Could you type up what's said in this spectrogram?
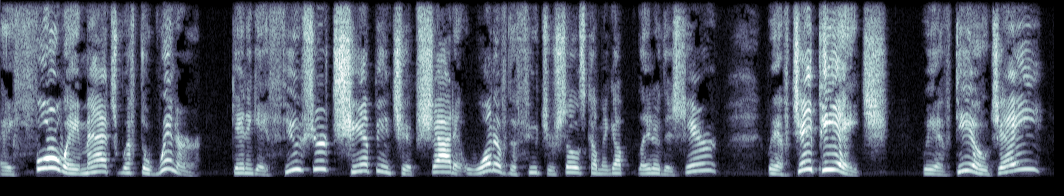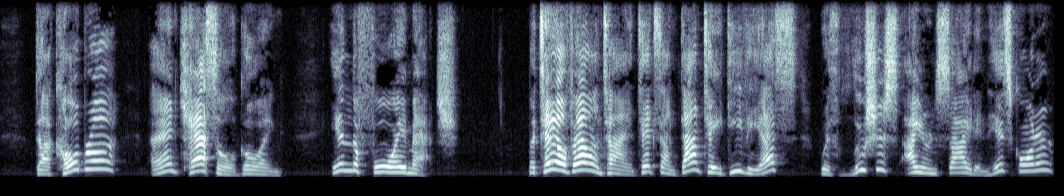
A four way match with the winner getting a future championship shot at one of the future shows coming up later this year. We have JPH, we have DOJ, Da Cobra, and Castle going in the four way match. Mateo Valentine takes on Dante DVS with Lucius Ironside in his corner.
